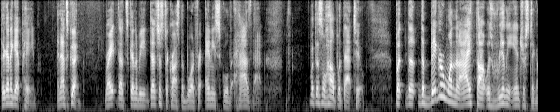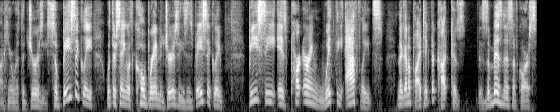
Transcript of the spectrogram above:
they're going to get paid, and that's good, right? That's going to be that's just across the board for any school that has that. But this will help with that too. But the the bigger one that I thought was really interesting on here was the jerseys. So basically, what they're saying with co-branded jerseys is basically BC is partnering with the athletes, and they're going to probably take their cut because this is a business, of course.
